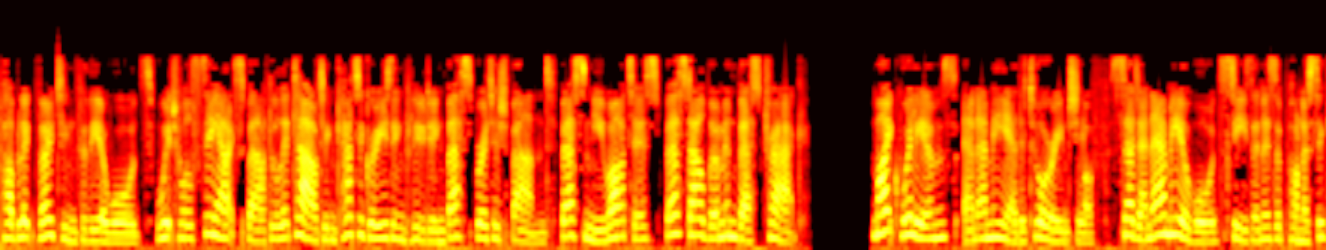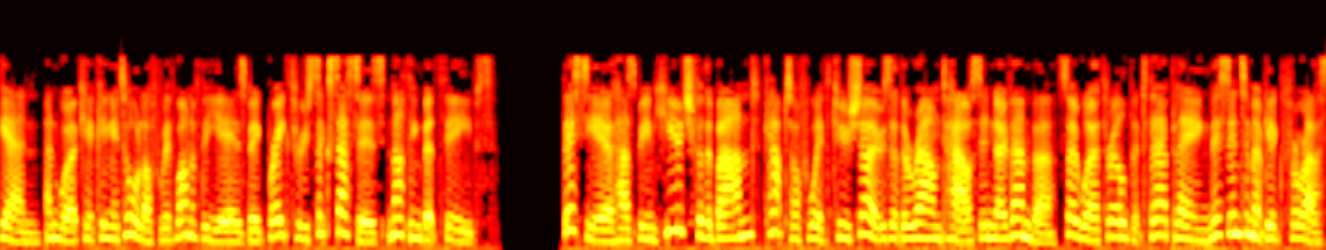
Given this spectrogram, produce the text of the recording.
public voting for the awards, which will see acts battle it out in categories including Best British Band, Best New Artist, Best Album and Best Track. Mike Williams, NME editor-in-chief, said NME Awards season is upon us again, and we're kicking it all off with one of the year's big breakthrough successes, Nothing But Thieves. This year has been huge for the band, capped off with two shows at the Roundhouse in November, so we're thrilled that they're playing this intimate gig for us.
